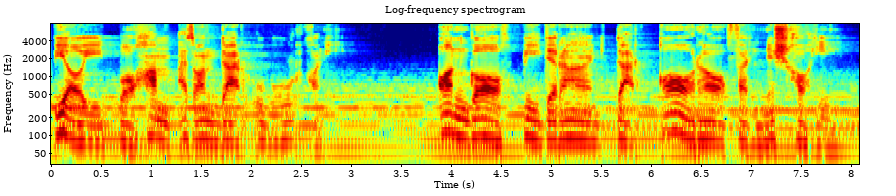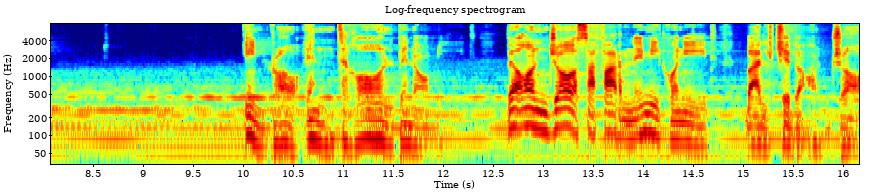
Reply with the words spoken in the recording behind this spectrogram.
بیایید با هم از آن در عبور کنیم. آنگاه بیدرنگ در قار آفرینش خواهیم. این را انتقال بنامید. به آنجا سفر نمی کنید بلکه به آنجا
